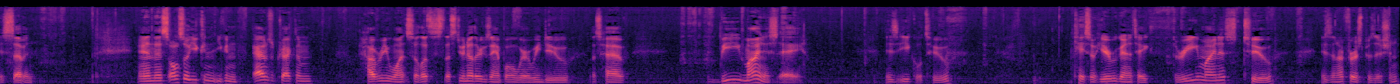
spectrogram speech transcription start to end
is 7. And this also you can you can add and subtract them however you want. So let's let's do another example where we do let's have b minus a is equal to Okay, so here we're going to take 3 minus 2 is in our first position,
